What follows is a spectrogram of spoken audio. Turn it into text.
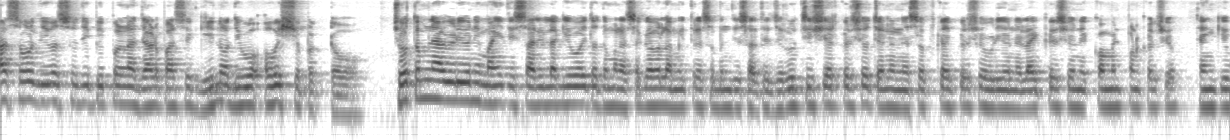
આ સોળ દિવસ સુધી પીપળના ઝાડ પાસે ઘીનો દીવો અવશ્ય પ્રગટાવો. જો તમને આ વિડીયોની માહિતી સારી લાગી હોય તો તમારા સગાવાલા મિત્ર સંબંધી સાથે જરૂરથી શેર કરશો, ચેનલને સબસ્ક્રાઇબ કરશો, વિડીયોને લાઇક કરશો અને કોમેન્ટ પણ કરશો. Thank you.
